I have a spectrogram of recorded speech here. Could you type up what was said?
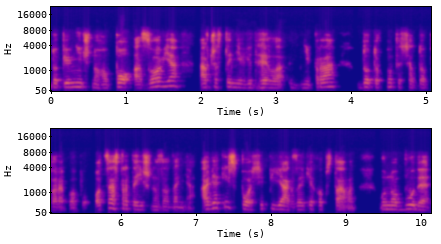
до північного по Азов'я, а в частині від гирла Дніпра доторкнутися до перекопу. Оце стратегічне завдання. А в який спосіб, як, за яких обставин воно буде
